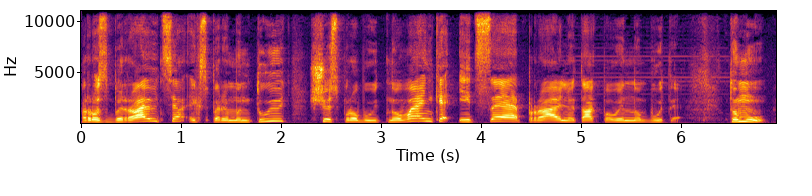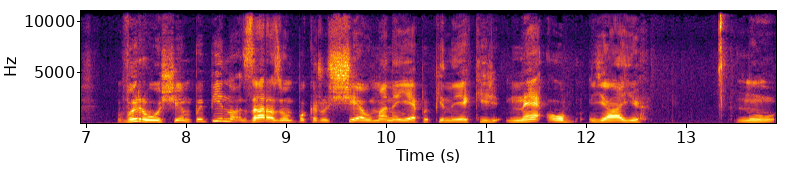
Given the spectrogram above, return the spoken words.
розбираються, експериментують, щось пробують новеньке, і це правильно так повинно бути. Тому вирощуємо пепіно. Зараз вам покажу ще. У мене є пепіни, які не об я їх ну,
